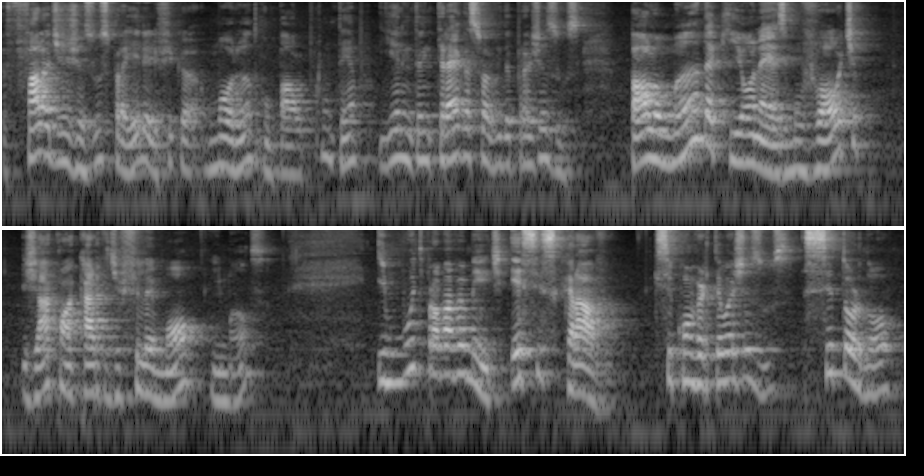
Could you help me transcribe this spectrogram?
fala de Jesus para ele, ele fica morando com Paulo por um tempo e ele então entrega a sua vida para Jesus. Paulo manda que Onésimo volte já com a carta de Filemon em mãos. E muito provavelmente esse escravo que se converteu a Jesus se tornou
